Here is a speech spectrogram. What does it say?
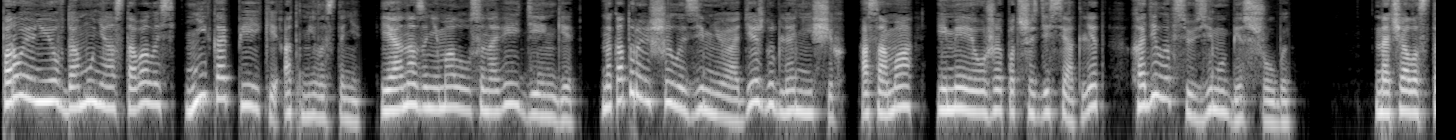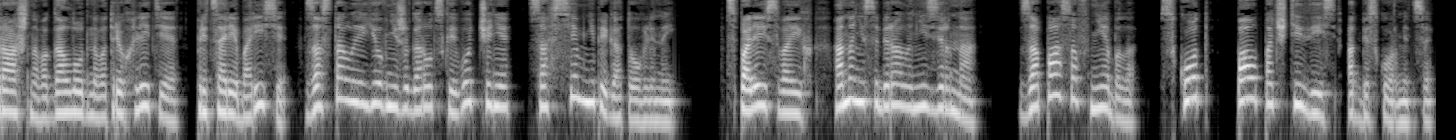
Порой у нее в дому не оставалось ни копейки от милостыни, и она занимала у сыновей деньги, на которые шила зимнюю одежду для нищих, а сама, имея уже под 60 лет, ходила всю зиму без шубы. Начало страшного голодного трехлетия при царе Борисе застало ее в Нижегородской вотчине совсем неприготовленной. С полей своих она не собирала ни зерна, запасов не было, Скот пал почти весь от бескормицы.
